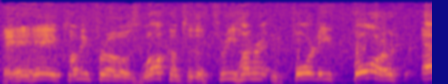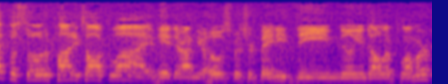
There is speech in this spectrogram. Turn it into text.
Hey, hey, plumbing pros, welcome to the 344th episode of Potty Talk Live. Hey there, I'm your host, Richard Bainey, the Million Dollar Plumber,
